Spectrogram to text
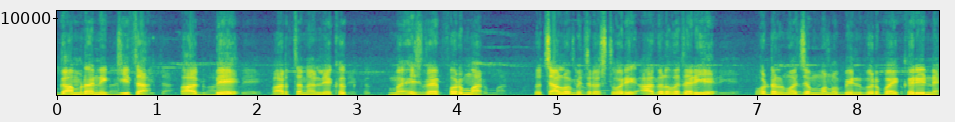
ગામડાની ગીતા, ભાગ બે, વાર્તાના લેખક મહેશભાઈ પરમાર. તો ચાલો મિત્ર સ્ટોરી આગળ વધારીએ. હોટલમાં જમવાનું બિલ ભરપાઈ કરીને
